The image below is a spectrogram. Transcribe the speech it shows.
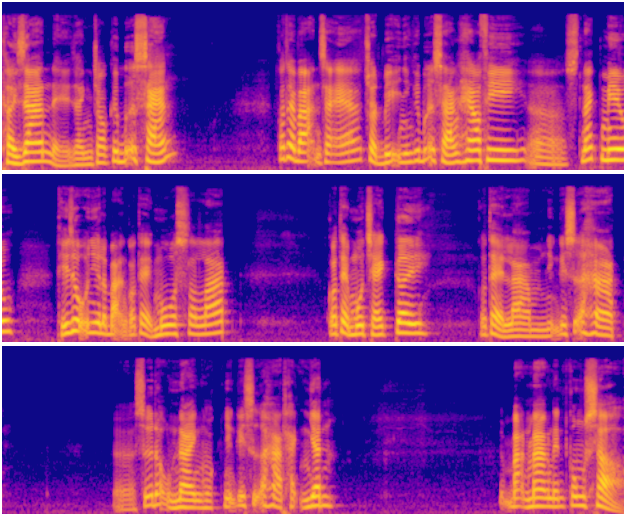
thời gian để dành cho cái bữa sáng. Có thể bạn sẽ chuẩn bị những cái bữa sáng healthy, uh, snack meal thí dụ như là bạn có thể mua salad có thể mua trái cây có thể làm những cái sữa hạt uh, sữa đậu nành hoặc những cái sữa hạt hạnh nhân. Bạn mang đến công sở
